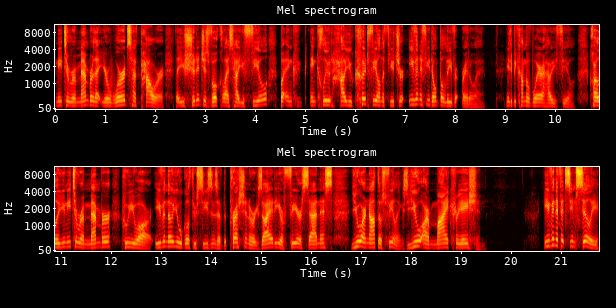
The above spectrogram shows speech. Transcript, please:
You need to remember that your words have power, that you shouldn't just vocalize how you feel, but inc- include how you could feel in the future, even if you don't believe it right away. You need to become aware of how you feel. Carlo, you need to remember who you are. Even though you will go through seasons of depression or anxiety or fear or sadness, you are not those feelings. You are my creation. Even if it seems silly,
